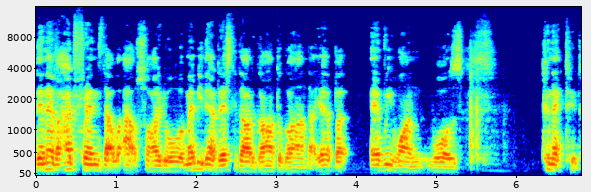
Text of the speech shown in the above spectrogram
They never had friends that were outside, or maybe they had rested out, gone to go on that. Yeah, but everyone was connected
